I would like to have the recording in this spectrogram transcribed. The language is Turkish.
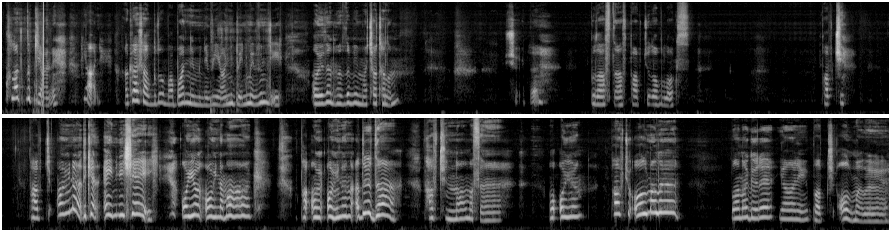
kulaklık yani. Yani. Arkadaşlar bu da babaannemin evi yani benim evim değil. O yüzden hızlı bir maç atalım. Şöyle. Brawl Stars, PUBG, Roblox. PUBG. PUBG oynarken en iyi şey oyun oynamak. Pa oy oyunun adı da PUBG'nin olması. O oyun PUBG olmalı. Bana göre yani PUBG olmalı.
